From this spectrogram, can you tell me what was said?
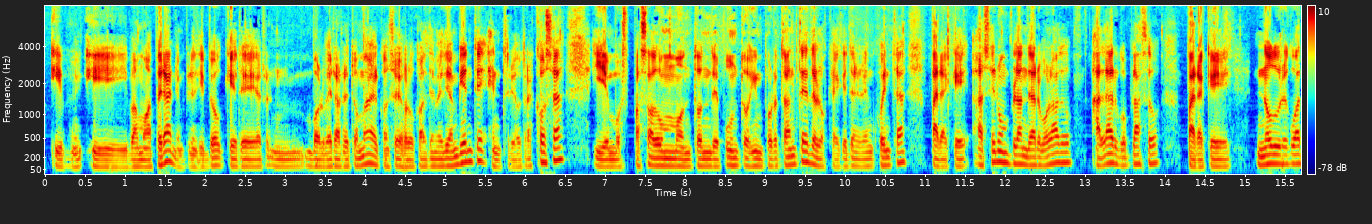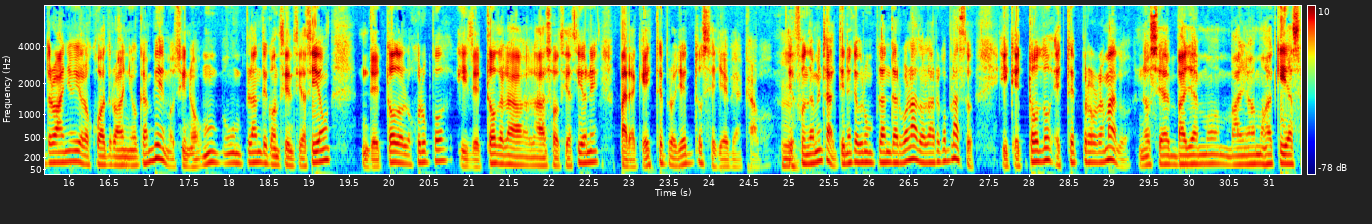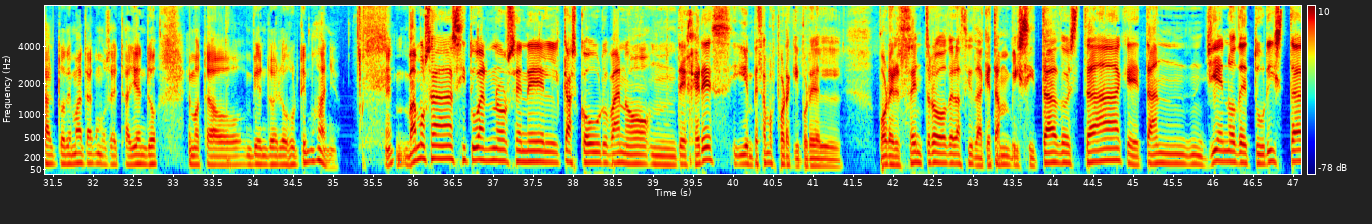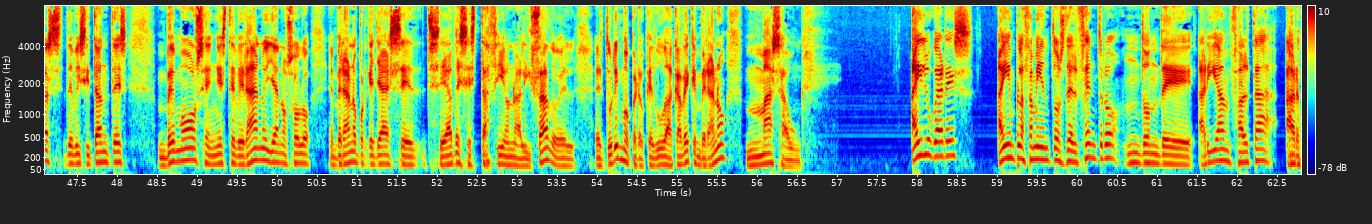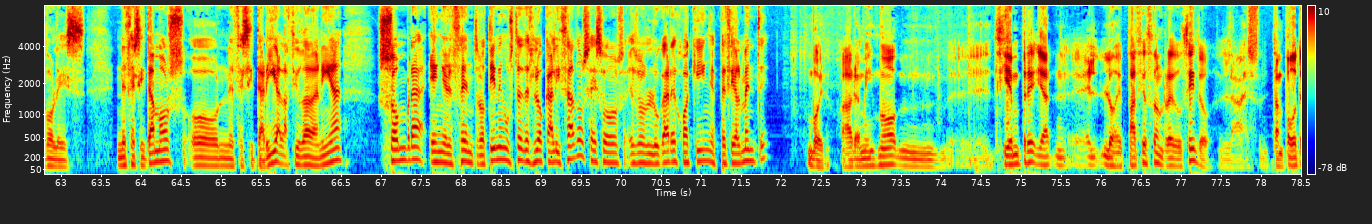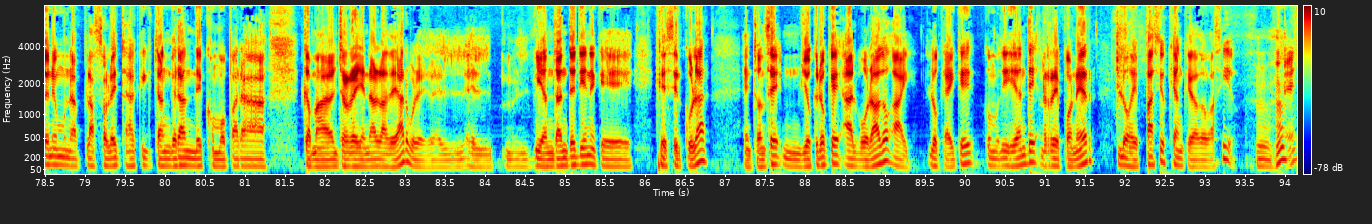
y, y vamos a esperar. En principio quiere volver a retomar el Consejo Local de Medio Ambiente, entre otras cosas, y hemos pasado un montón de puntos importantes de los que hay que tener en cuenta para que hacer un plan de arbolado a largo plazo para que no dure cuatro años y a los cuatro años cambiemos, sino un, un plan de concienciación de todos los grupos y de todas la- las asociaciones para que este proyecto se lleve a cabo. Es fundamental, tiene que haber un plan de arbolado a largo plazo y que todo esté programado, no sea vayamos, vayamos aquí a salto de mata como se está yendo, hemos estado viendo en los últimos años. ¿eh? Vamos a situarnos en el casco urbano mm, de Jerez y empezamos por aquí, por el, por el centro de la ciudad, que tan visitado está, que tan lleno de turistas, de visitantes vemos en este verano, y ya no solo en verano, porque ya se, se ha desestacionalizado el, el turismo, pero que duda cabe que en verano más aún. Hay lugares, hay emplazamientos del centro donde harían falta árboles. Necesitamos o necesitaría la ciudadanía sombra en el centro. ¿Tienen ustedes localizados esos, esos lugares, Joaquín, especialmente? Bueno, ahora mismo mm, eh, siempre ya eh, los espacios son reducidos. Las, tampoco tenemos unas plazoletas aquí tan grandes como para cama- rellenarlas de árboles. El, el- el viandante tiene que, que circular. Entonces, mm, yo creo que alborado hay. Lo que hay que, como dije antes, reponer los espacios que han quedado vacíos. ¿eh?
